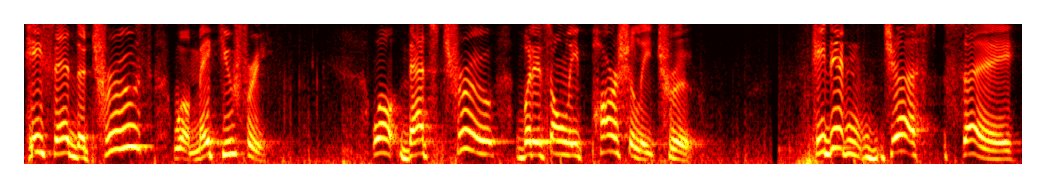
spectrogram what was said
He said, The truth will make you free. Well, that's true, but it's only partially true. He didn't just say,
